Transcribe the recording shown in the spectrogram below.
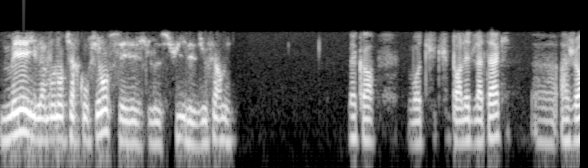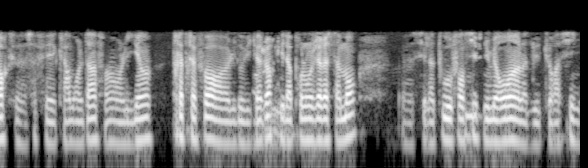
Mais il a mon entière confiance et je le suis les yeux fermés. D'accord. Bon, tu, tu parlais de l'attaque. Euh, Ajorc, ça fait clairement le taf hein, en Ligue 1. Très très fort euh, Ludovic Ajorc. Il a prolongé récemment. Euh, c'est l'atout offensif mm. numéro un là, du, du, Racing.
